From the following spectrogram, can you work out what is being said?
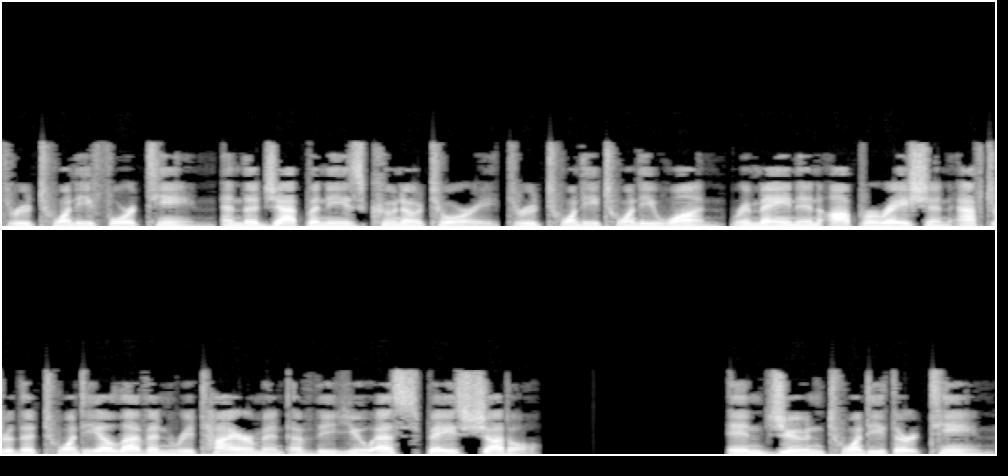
through 2014 and the Japanese Kounotori through 2021 remain in operation after the 2011 retirement of the U.S. Space Shuttle. In June 2013,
